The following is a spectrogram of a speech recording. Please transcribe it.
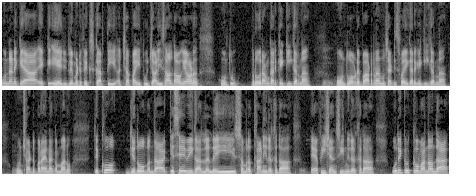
ਉਹਨਾਂ ਨੇ ਕਿਹਾ ਇੱਕ ਏਜ ਲਿਮਿਟ ਫਿਕਸ ਕਰਤੀ, ਅੱਛਾ ਭਾਈ ਤੂੰ 40 ਸਾਲ ਦਾ ਹੋ ਗਿਆ ਹੁਣ ਹੁਣ ਤੂੰ ਪ੍ਰੋਗਰਾਮ ਕਰਕੇ ਕੀ ਕਰਨਾ? ਹੁਣ ਤੂੰ ਆਪਣੇ ਪਾਰਟਨਰ ਨੂੰ ਸੈਟੀਸਫਾਈ ਕਰਕੇ ਕੀ ਕਰਨਾ? ਹੁਣ ਛੱਡ ਪਰਾਂ ਇਹਨਾਂ ਕੰਮਾਂ ਨੂੰ। ਦੇਖੋ, ਜਦੋਂ ਬੰਦਾ ਕਿਸੇ ਵੀ ਗੱਲ ਲਈ ਸਮਰੱਥਾ ਨਹੀਂ ਰੱਖਦਾ ਐਫੀਸ਼ੀਐਂਸੀ ਨਹੀਂ ਰੱਖਦਾ, ਉਹਦੇ ਕੋਈ ਇੱਕੋ ਹੁੰਦਾ,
